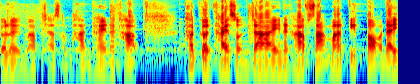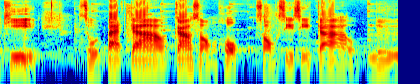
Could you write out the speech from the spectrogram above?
ก็เลยมาประชาสัมพันธ์ให้นะครับ ถ้าเกิดใครสนใจนะครับ สามารถติดต่อได้ที่ 089-926-2449 หรือ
